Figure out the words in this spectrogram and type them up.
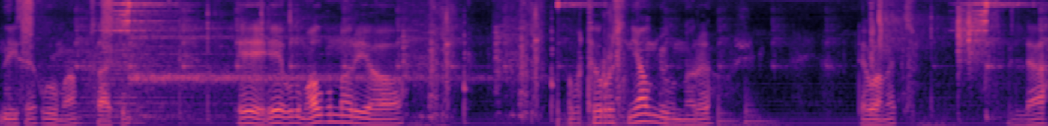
Neyse vurma sakin. E e oğlum al bunları ya. Ya bu terörist niye almıyor bunları? Devam et. Bismillah.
